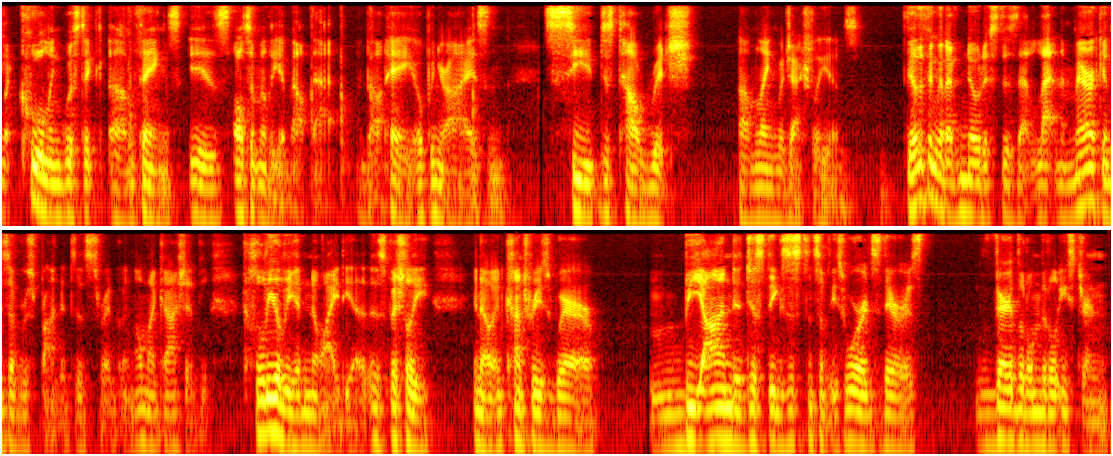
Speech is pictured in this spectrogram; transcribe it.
like cool linguistic um, things is ultimately about that. About hey, open your eyes and see just how rich um, language actually is. The other thing that I've noticed is that Latin Americans have responded to this thread, going, "Oh my gosh, it clearly had no idea," especially you know in countries where beyond just the existence of these words, there is very little Middle Eastern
